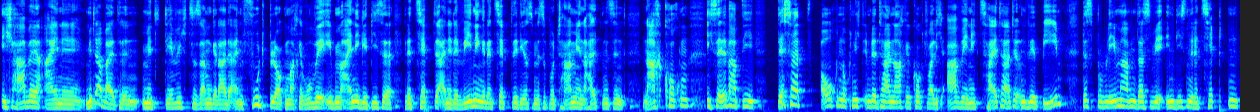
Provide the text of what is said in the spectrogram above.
Ich habe eine Mitarbeiterin, mit der ich zusammen gerade einen Foodblog mache, wo wir eben einige dieser Rezepte, eine der wenigen Rezepte, die aus Mesopotamien erhalten sind, nachkochen. Ich selber habe die deshalb auch noch nicht im Detail nachgekocht, weil ich A wenig Zeit hatte und wir B das Problem haben, dass wir in diesen Rezepten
